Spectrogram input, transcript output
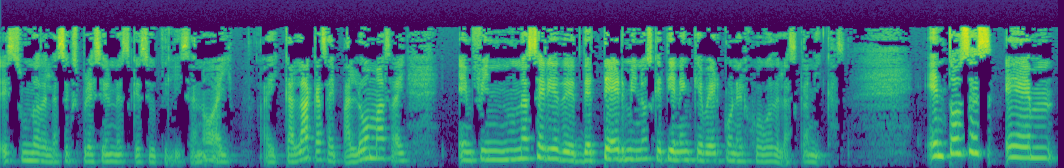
es una de las expresiones que se utiliza, ¿no? Hay, hay calacas, hay palomas, hay, en fin, una serie de, términos que tienen que ver con el juego de las canicas. Entonces, em,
